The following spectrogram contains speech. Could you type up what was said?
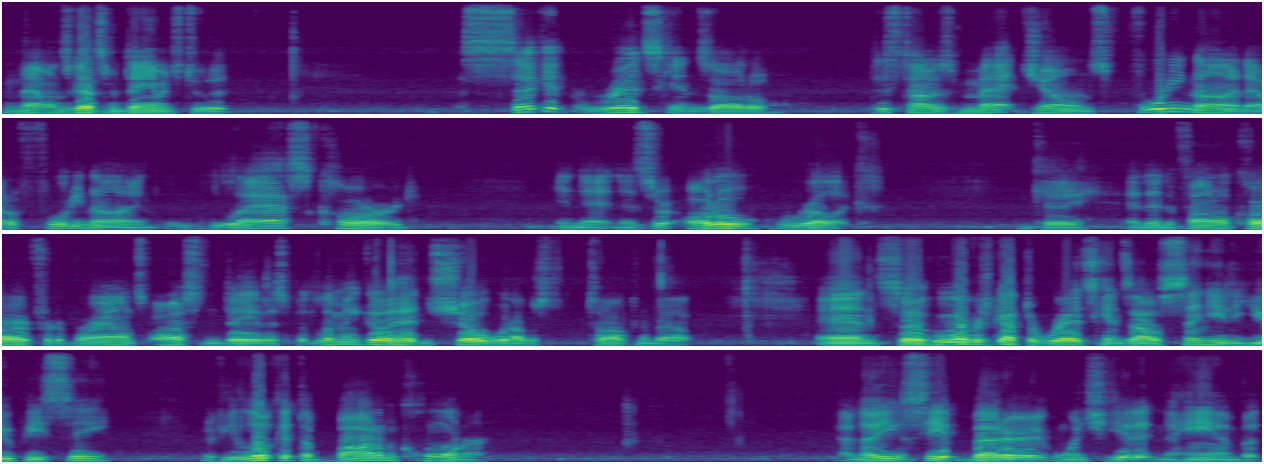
and that one's got some damage to it. Second Redskins auto. This time is Matt Jones, 49 out of 49. Last card in that, and it's their auto relic. Okay, and then the final card for the Browns, Austin Davis. But let me go ahead and show what I was talking about. And so whoever's got the Redskins, I'll send you the UPC. If you look at the bottom corner, I know you can see it better once you get it in the hand, but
